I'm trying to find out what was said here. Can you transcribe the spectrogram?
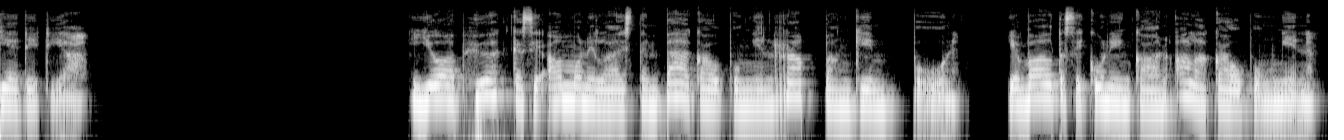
Jedidia. Joab hyökkäsi ammonilaisten pääkaupungin Rappan kimppuun ja valtasi kuninkaan alakaupungin.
